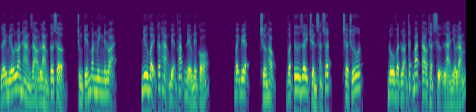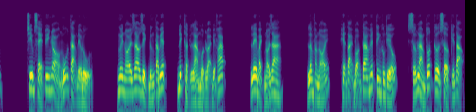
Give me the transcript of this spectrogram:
Lấy miếu loan hàng rào làm cơ sở, trùng kiến văn minh nhân loại. Như vậy các hạng biện pháp đều nên có. Bệnh viện, trường học, vật tư dây chuyển sản xuất, chờ chút đồ vật loạn thất bát tao thật sự là nhiều lắm. Chim sẻ tuy nhỏ, ngũ tạng đều đủ. Ngươi nói giao dịch đứng ta biết, đích thật là một loại biện pháp. Lê bạch nói ra. Lâm phạm nói, hiện tại bọn ta huyết tinh không thiếu sớm làm tốt cơ sở kiến tạo,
